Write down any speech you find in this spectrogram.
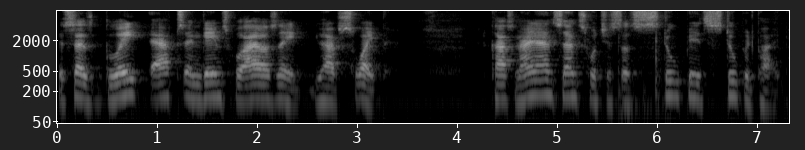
it says great apps and games for iOS 8. You have Swype. It costs 99 cents, which is a stupid, stupid pipe.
